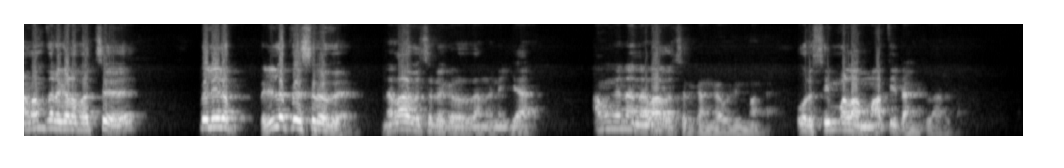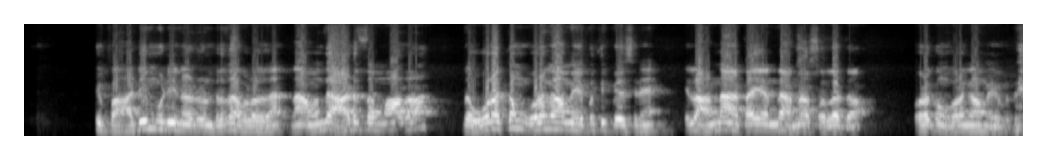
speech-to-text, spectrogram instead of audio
அனந்தர்களை வச்சு வெளியில் வெளியில் பேசுறது நிலா வச்சுருக்கிறது தானே நீங்கள் அவங்க என்ன நிலா வச்சுருக்காங்க அப்படிம்பாங்க. ஒரு சிம்மலாக மாற்றிட்டாங்க எல்லாருக்கும். இப்போ அடிமுடி நடுன்றது அவ்வளவுதான். நான் வந்து அடுத்த மாதம் இந்த உறக்கம் உறங்காமையை பற்றி பேசுகிறேன் இல்லை அண்ணா டயம் அண்ணா சொல்லட்டும். உறக்கம் உறங்காமையை பற்றி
